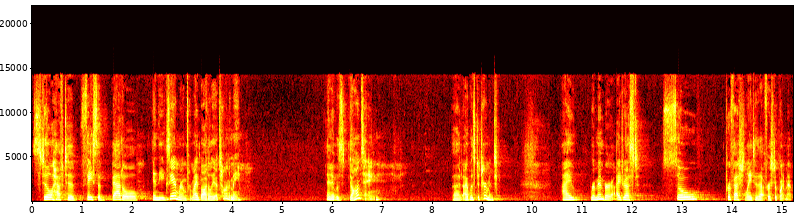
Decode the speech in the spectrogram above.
still have to face a battle in the exam room for my bodily autonomy. And it was daunting, but I was determined. I remember I dressed so professionally to that first appointment.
